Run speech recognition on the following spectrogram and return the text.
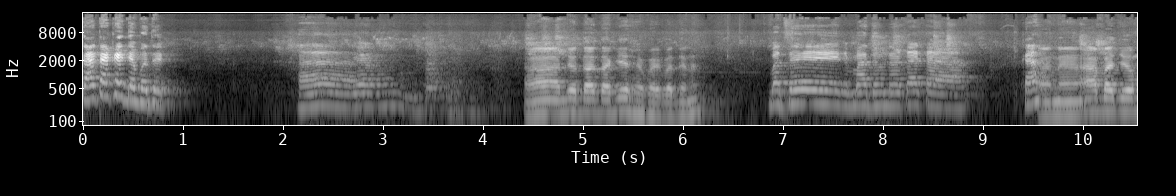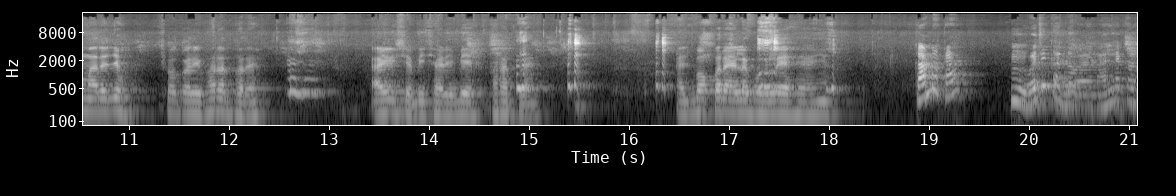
ટાટા કહી દે બધે. હા. હા જો તાતા કે છે ભાઈ બધાને. બધે માધવના ટાટા કા? અને આ બાજુ અમારે જો છોકરી ફરત ફરે. આવી છે બિચારી બે ફરત લઈને. આજ બપોરે એ લગભગ લે છે અહીંયા. કામ કા? હમ હજી કર દો હાલે કર.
